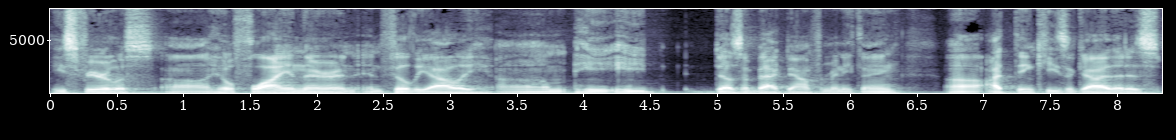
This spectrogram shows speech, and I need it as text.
He's fearless. Uh, he'll fly in there and, and fill the alley. Um, he he doesn't back down from anything. Uh, I think he's a guy that has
